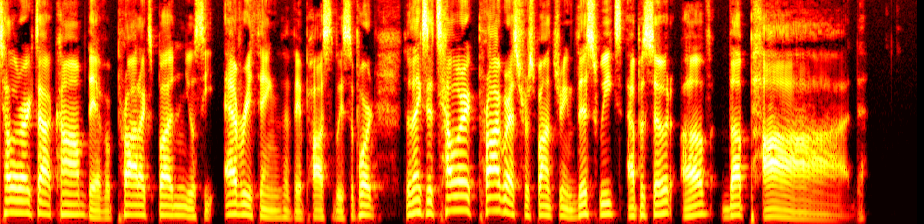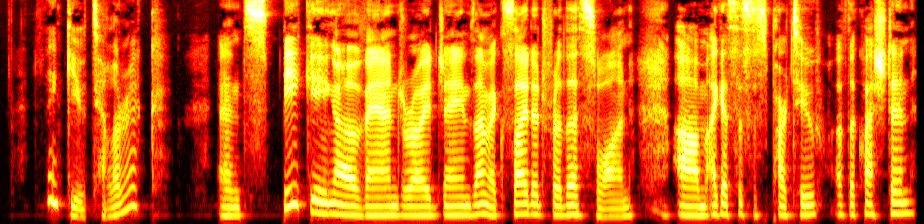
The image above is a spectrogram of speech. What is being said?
Telerik.com. They have a products button. You'll see everything that they possibly support. So thanks to Telerik Progress for sponsoring this week's episode of The Pod. Thank you, Telerik. And speaking of Android, James, I'm excited for this one. Um, I guess this is part two of the question.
